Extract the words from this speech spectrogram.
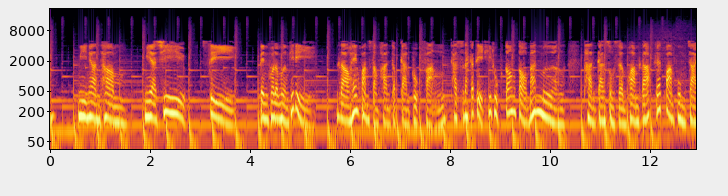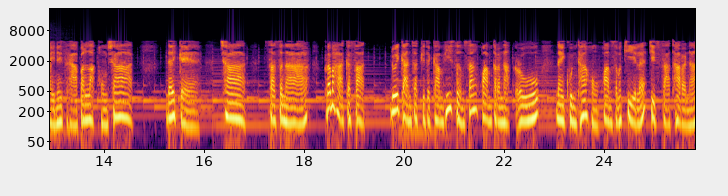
3. มีงานทำ มีอาชีพ 4. เป็นพลเมืองที่ดี เราให้ความสำคัญกับการปลูกฝัง ทัศนคติที่ถูกต้องต่อบ้านเมือง ผ่านการส่งเสริมความรักและความภูมิใจในสถาบันหลักของชาติ ได้แก่ ชาติ ศาสนา พระมหากษัตริย์ ด้วยการจัดกิจกรรมที่เสริมสร้างความตระหนักรู้ ในคุณค่าของความสมัคคีและจิตสาธารณะ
